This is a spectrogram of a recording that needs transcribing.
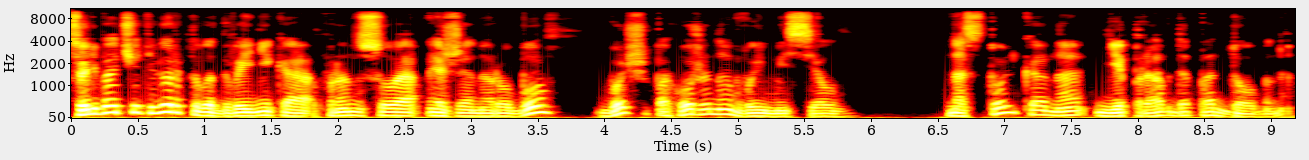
Судьба четвертого двойника Франсуа Эжена Робо больше похожа на вымысел. Настолько она неправдоподобна.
